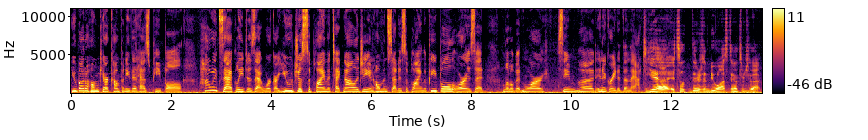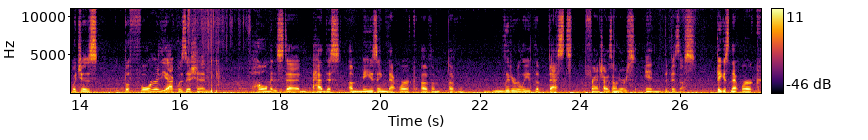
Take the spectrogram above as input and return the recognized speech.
You bought a home care company that has people. How exactly does that work? Are you just supplying the technology and Home Instead is supplying the people, or is it a little bit more seem uh, integrated than that? Yeah, it's a, there's a nuanced answer to that, which is before the acquisition, Home Instead had this amazing network of um, of literally the best franchise owners in the business. Biggest network,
